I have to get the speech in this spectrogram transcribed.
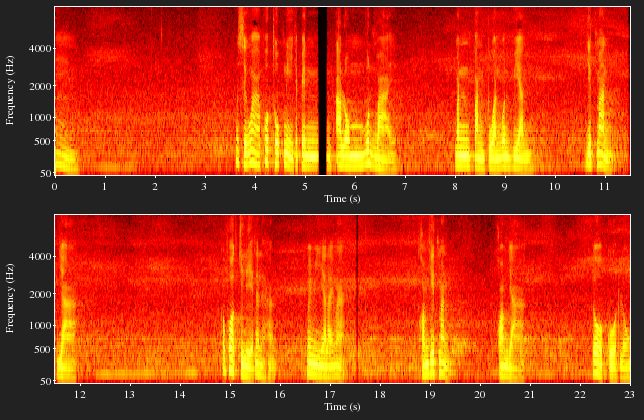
อืมรู้สึกว่าพวกทุกข์นี่จะเป็นอารมณ์วุ่นวาย มันปั่นป่วนวนเวียน ยึดมั่น อยาก ก็พวกกิเลสนั่นแหละฮะไม่มีอะไรมาก ความยึดมั่น ความอยาก โลภโกรธหลง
